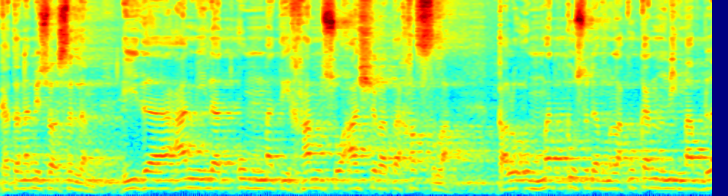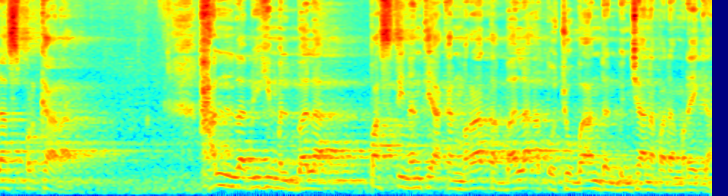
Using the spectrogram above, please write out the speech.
kata Nabi SAW, "Idza amilat ummati khamsu asyrata khaslah." Kalau umatku sudah melakukan 15 perkara, halla bihim bala pasti nanti akan merata bala atau cobaan dan bencana pada mereka.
